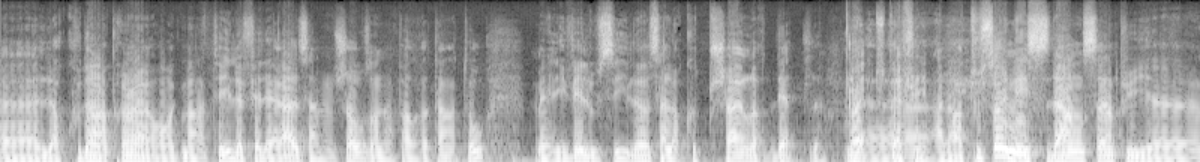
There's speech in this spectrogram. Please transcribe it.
euh, leurs coûts d'emprunt ont augmenté. Le fédéral, c'est la même chose, on en parlera tantôt. Mais les villes aussi, là, ça leur coûte plus cher, leur dette. Ouais, tout à fait. Alors, tout ça a une incidence, hein, puis euh,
